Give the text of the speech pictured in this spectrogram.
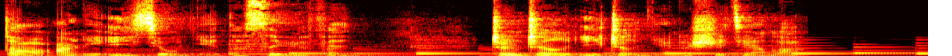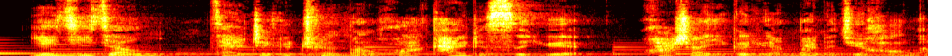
到二零一九年的四月份，整整一整年的时间了。也即将在这个春暖花开的四月画上一个圆满的句号了。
